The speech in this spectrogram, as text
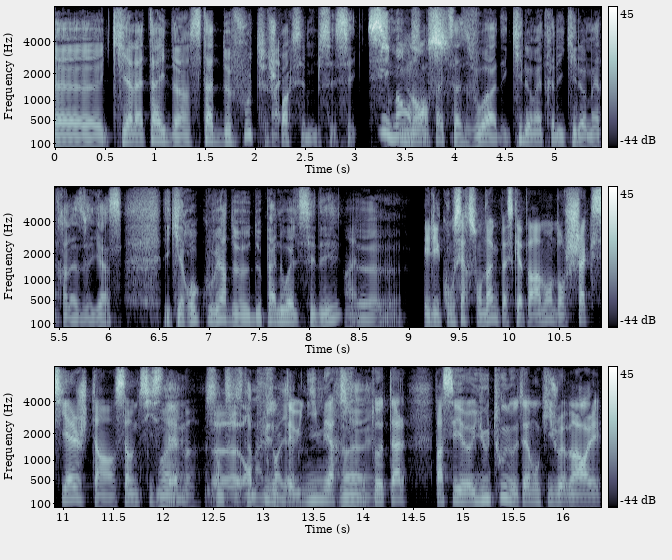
euh, qui a la taille d'un stade de foot, je Ouais. crois que c'est- immense, immense. en fait, ça se voit à des kilomètres et des kilomètres à Las Vegas, et qui est recouvert de, de panneaux LCD. Ouais. euh, Et les concerts sont dingues parce qu'apparemment, dans chaque siège, tu as un sound system. Ouais, sound Euh, system en plus, tu as une immersion Ouais, ouais. totale. Enfin, c'est euh, U2 notamment qui joue. Alors, les-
